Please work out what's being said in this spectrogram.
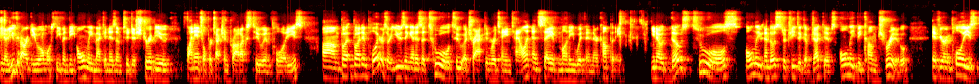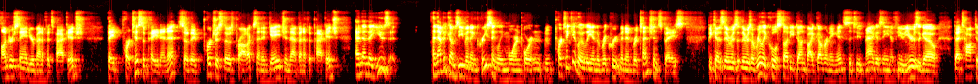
you know you could argue almost even the only mechanism to distribute financial protection products to employees um, but but employers are using it as a tool to attract and retain talent and save money within their company. You know, those tools only and those strategic objectives only become true if your employees understand your benefits package, they participate in it, so they purchase those products and engage in that benefit package, and then they use it. And that becomes even increasingly more important, particularly in the recruitment and retention space, because there was there was a really cool study done by Governing Institute magazine a few years ago that talked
